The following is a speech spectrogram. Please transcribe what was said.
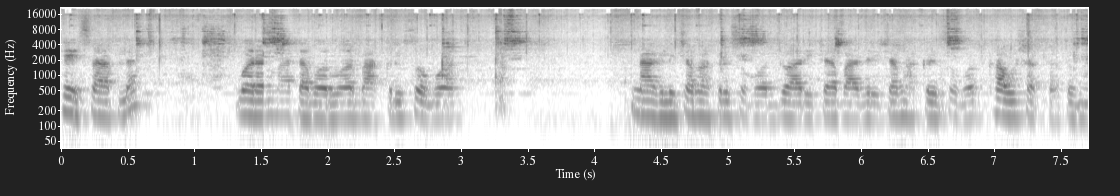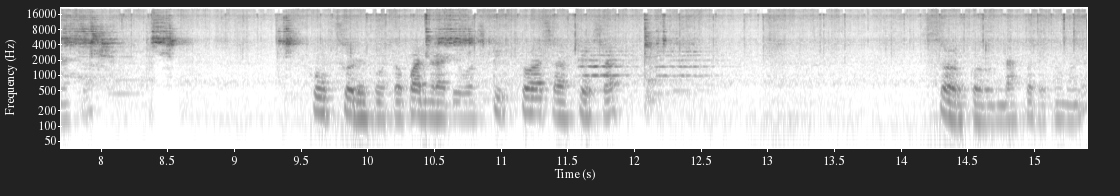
ठेसा आपला वरण भाताबरोबर भाकरीसोबत नागलीच्या भाकरीसोबत ज्वारीच्या बाजरीच्या भाकरीसोबत खाऊ शकता तुम्ही असं. खूप सुरेख होतं. पंधरा दिवस टिकतो असा ठेसा सर्व करून दाखवते तुम्हाला.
